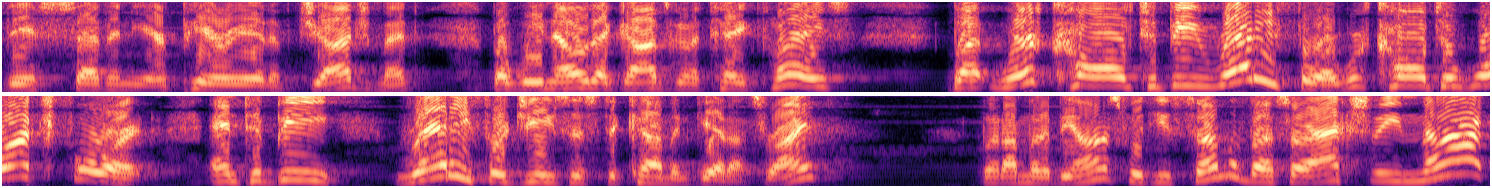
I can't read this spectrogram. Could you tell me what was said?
this seven year period of judgment, but we know that God's going to take place. But we're called to be ready for it. We're called to watch for it and to be ready for Jesus to come and get us, right? But I'm going to be honest with you, some of us are actually not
